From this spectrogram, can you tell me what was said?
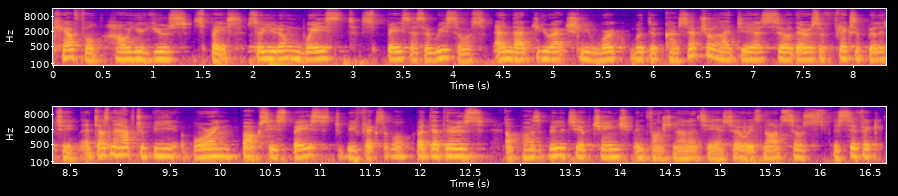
careful how you use space so you don't waste space as a resource and that you actually work with the conceptual ideas so there is a flexibility. It doesn't have to be a boring boxy space to be flexible but that there is a possibility of change in functionality so it's not so specific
